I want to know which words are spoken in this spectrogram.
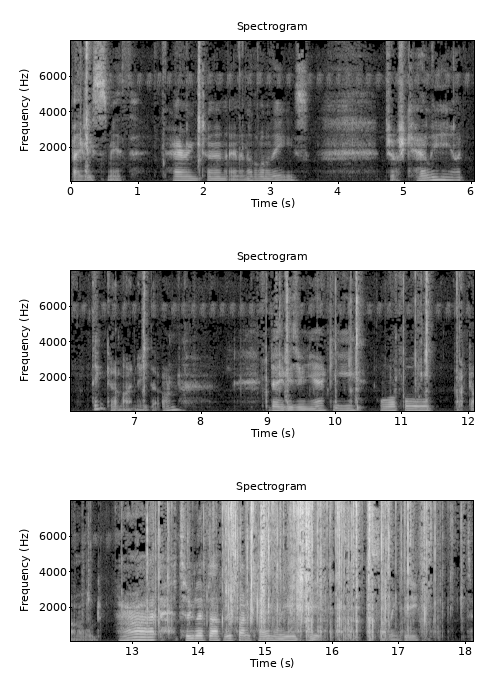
Bailey Smith, Harrington, and another one of these. Josh Kelly, I think I might need that one. Davies Uniacke, Warple, McDonald. Alright, two left after this one. Can we hit something big to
